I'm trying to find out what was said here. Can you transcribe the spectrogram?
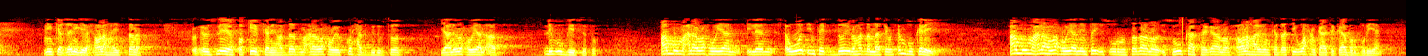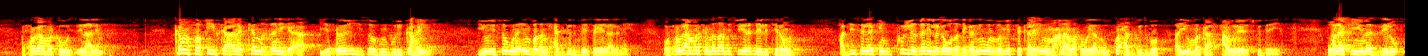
ninka qanigae xoolaha haystana wuxuu is leeyahay faqiirkani haddaad macnaha waxa weye ku xadgudubtood yaani waxa weeyaan aada dhib u geysato. Ama macnaha waxa weeyaan ilan awood intay dooniba ha dhannaatay waxun buu ka leeyahy ama macnaha waxa weeyaan intay is-urursadaan oo isugu kaa tagaan oo xoolahaagan kadati waxankaata kaa burburiyaan. Waxoogaa marka wuu is-ilaalin kan faqiirka ana kan haniga ah iyo xoolihiisoo hunguri ka hayo yuu isaguna in badan xadgudubka isaga ilaalinaya. Waxoogaa marka nidaam isu yara dheeli tiran wey haddiise laakiin kulli hani laga wada dhiga nin walba midka kale inuu macnaha waxa weyaan uu ku xadgudbo ayuu markaa xaawilaya isku dayaya walaakin yunazilu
